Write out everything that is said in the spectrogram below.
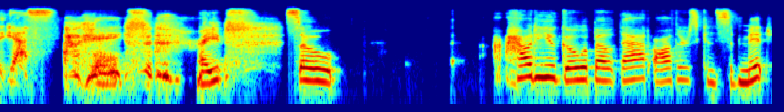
yes, okay, right? So, how do you go about that? Authors can submit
